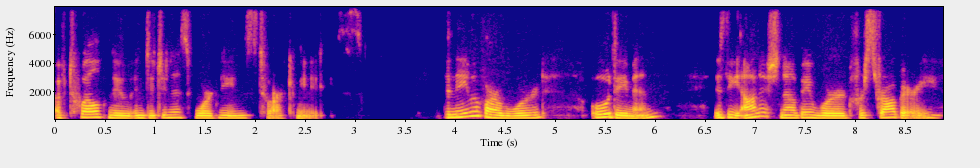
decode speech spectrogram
of 12 new Indigenous ward names to our communities. The name of our ward, O-day'min, is the Anishinaabe word for strawberry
